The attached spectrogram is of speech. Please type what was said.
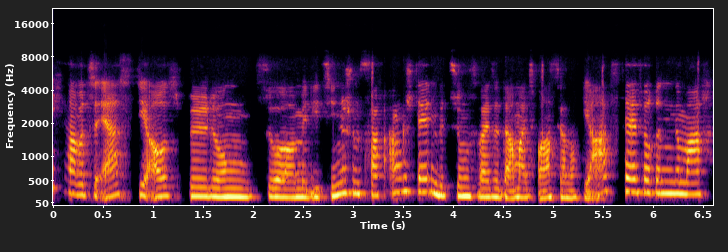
Ich habe zuerst die Ausbildung zur medizinischen Fachangestellten, beziehungsweise damals war es ja noch die Arzthelferin gemacht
